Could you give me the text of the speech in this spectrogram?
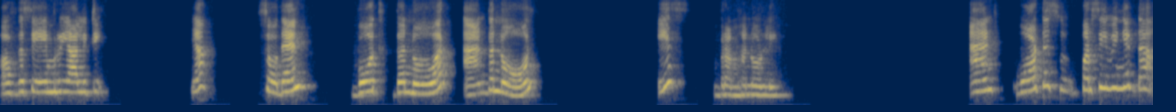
of the same reality. Yeah. So then both the knower and the known is Brahman only. And what is perceiving it, the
